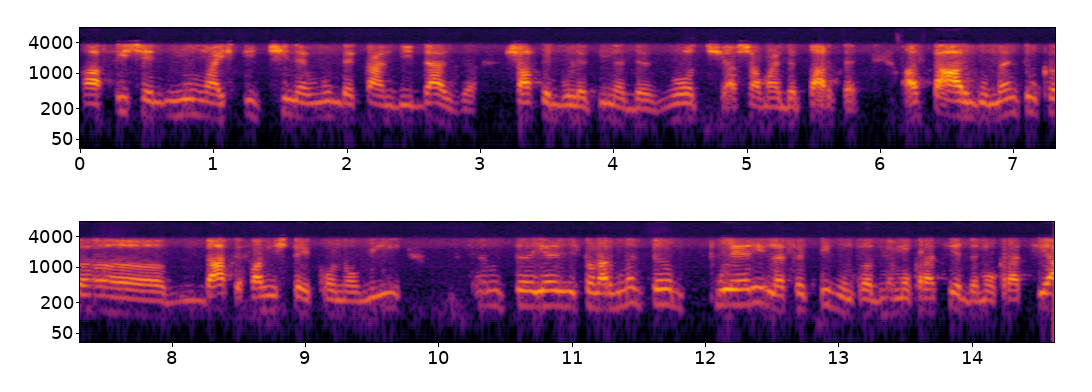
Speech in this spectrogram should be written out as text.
afișe, nu mai știi cine unde candidează șase buletine de vot și așa mai departe. Asta argumentul că, da, se fac niște economii, sunt, este un argument pueril, efectiv, într-o democrație. Democrația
